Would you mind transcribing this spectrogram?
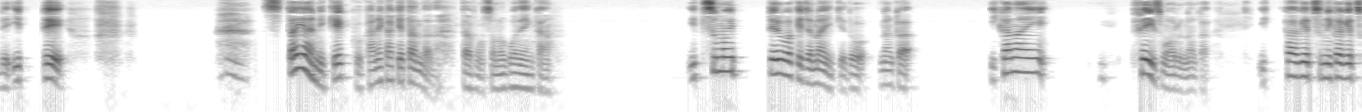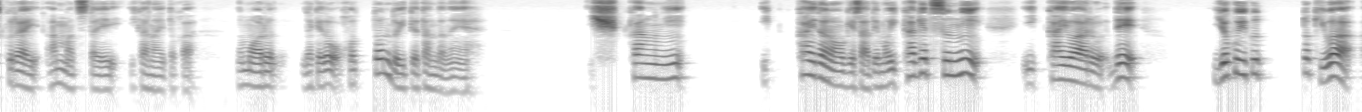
で、行って、スタヤに結構金かけたんだな。多分その5年間。いつも行ってるわけじゃないけど、なんか、行かないフェーズもある。なんか、1ヶ月、2ヶ月くらいあんま伝え行かないとかのもあるんだけど、ほとんど行ってたんだね。1週間に1回だの大げさ。でも1ヶ月に1回はある。で、よく行くときは、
